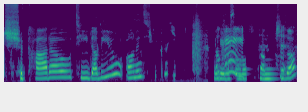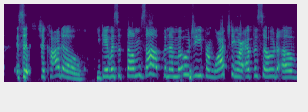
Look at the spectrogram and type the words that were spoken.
Chicado TW on Instagram. okay. thumbs Ch- up. Is it Chicado? You gave us a thumbs up, an emoji for watching our episode of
